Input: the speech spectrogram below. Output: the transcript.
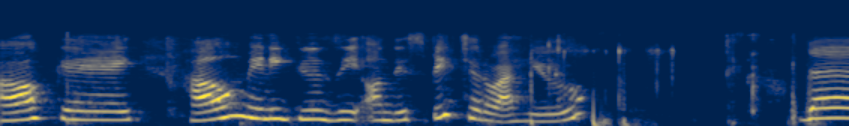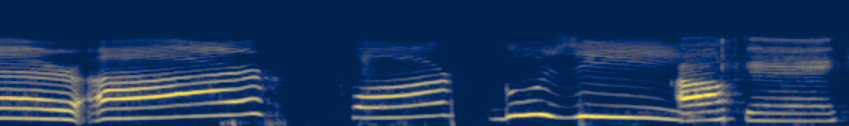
Okay, how many kuzi on this picture, Wahyu? There are four goosey. Okay,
